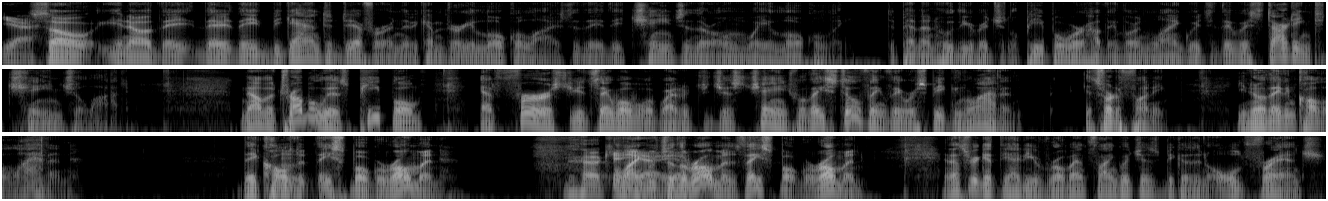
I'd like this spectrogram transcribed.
yeah, So you know they, they they began to differ and they become very localized. They they changed in their own way locally, depending on who the original people were, how they learned language. They were starting to change a lot. Now the trouble is, people at first you'd say, well, well, why don't you just change? Well, they still think they were speaking Latin. It's sort of funny, you know. They didn't call it Latin. They called hmm. it. They spoke Roman okay, language yeah, of the Romans. They spoke Roman. And that's where we get the idea of Romance languages, because in Old French,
